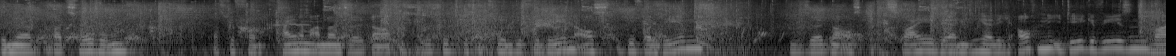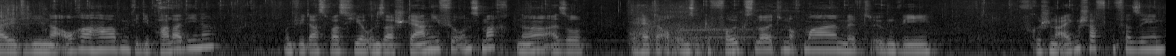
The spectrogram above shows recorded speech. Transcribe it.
bin der Überzeugung, wir von keinem anderen Söldner so viel profitieren wie für den aus wie von dem. Die Söldner aus 2 wären sicherlich auch eine Idee gewesen, weil die eine Aura haben, wie die Paladine. Und wie das, was hier unser Sterni für uns macht. Ne? Also der hätte auch unsere Gefolgsleute nochmal mit irgendwie frischen Eigenschaften versehen.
